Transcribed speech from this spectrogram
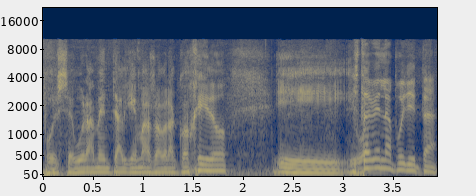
pues seguramente alguien más lo habrá cogido y... y Está bueno, bien la pullita.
